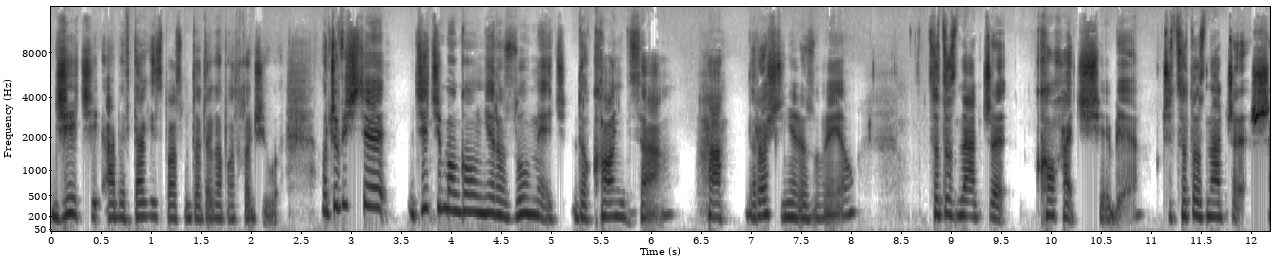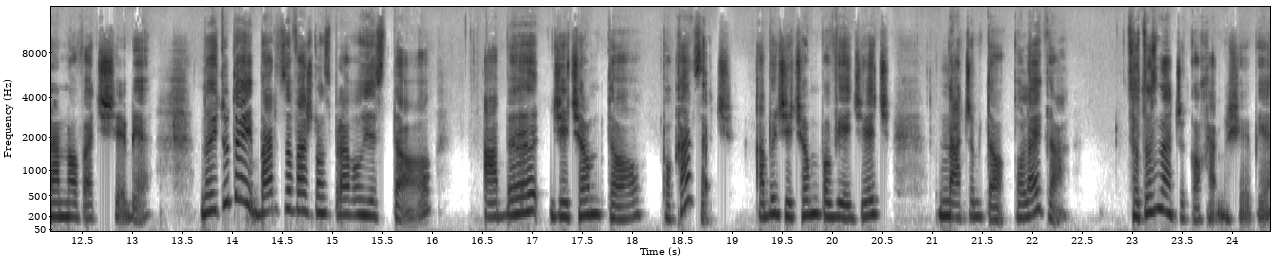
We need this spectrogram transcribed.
dzieci, aby w taki sposób do tego podchodziły. Oczywiście dzieci mogą nie rozumieć do końca, ha, dorośli nie rozumieją, co to znaczy kochać siebie, czy co to znaczy szanować siebie. No i tutaj bardzo ważną sprawą jest to, aby dzieciom to pokazać, aby dzieciom powiedzieć, na czym to polega. Co to znaczy kocham siebie?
